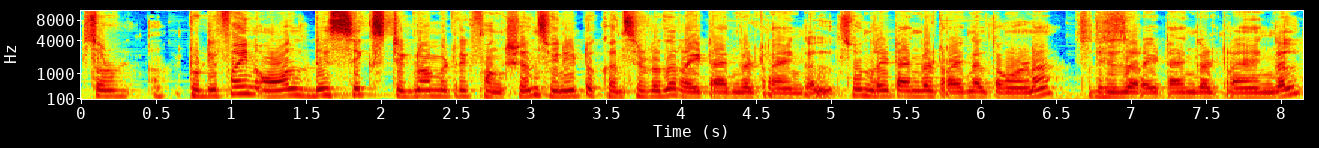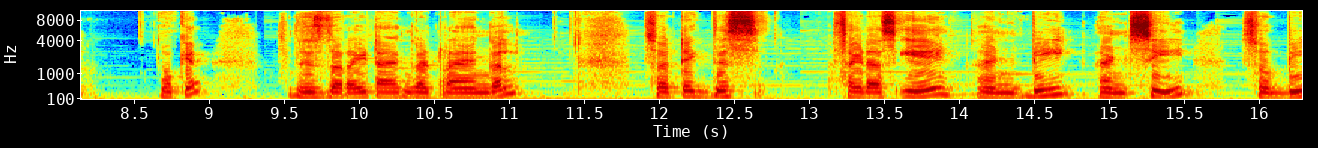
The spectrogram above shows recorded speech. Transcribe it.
So to define all these six trigonometric functions, we need to consider the right angle triangle. So right angle triangle ತಗೋಣ. So this is the right angle triangle. Okay. So this is the right angle triangle. So I take this side as A and B and C. So B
